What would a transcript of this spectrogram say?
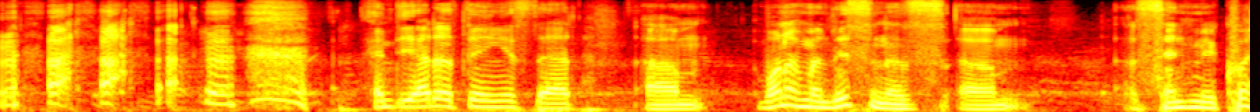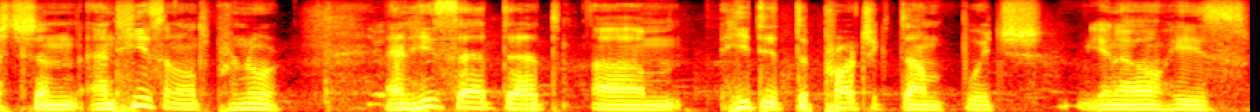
and the other thing is that um, one of my listeners um, sent me a question, and he's an entrepreneur, and he said that um, he did the project dump, which you know he's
